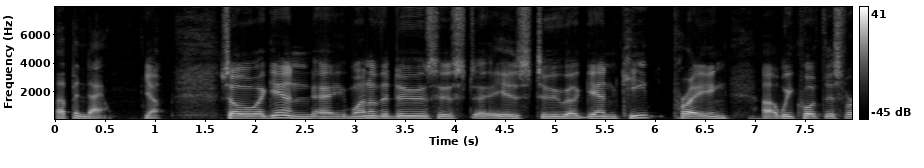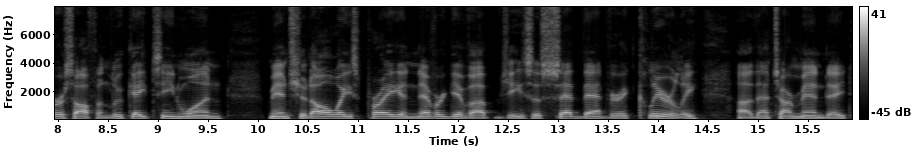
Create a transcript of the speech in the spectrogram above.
up and down. Yeah. So again, uh, one of the do's is to, is to again keep praying. Uh, we quote this verse often, Luke 18, 1. Men should always pray and never give up. Jesus said that very clearly. Uh, that's our mandate.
